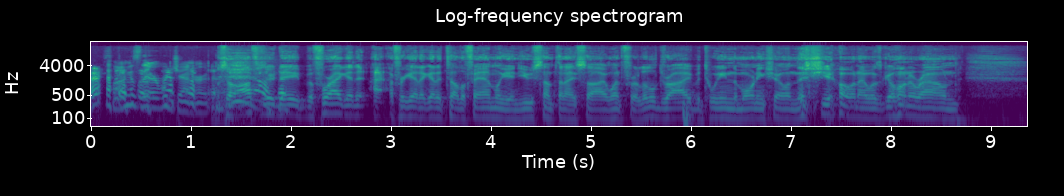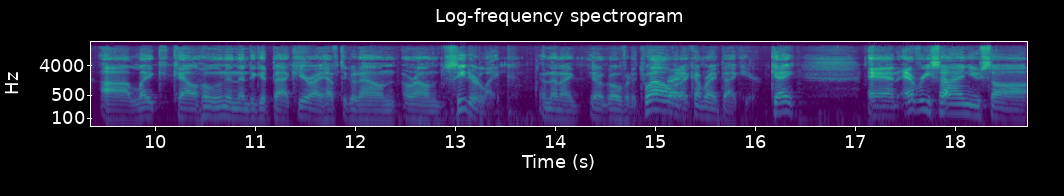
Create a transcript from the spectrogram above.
As long as they're regenerative. So, Officer Dave, before I get it, I I forget, I got to tell the family and you something I saw. I went for a little drive between the morning show and this show, and I was going around uh, Lake Calhoun, and then to get back here, I have to go down around Cedar Lake, and then I you know go over to 12, and I come right back here. Okay. And every sign you saw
